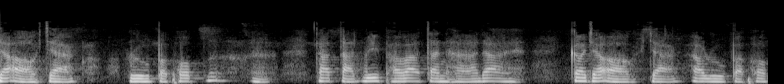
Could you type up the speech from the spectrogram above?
จะออกจากรูปภพถ้าตัดวิภาวะตัณหาได้ ก็จะออกจากอารูปภพ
